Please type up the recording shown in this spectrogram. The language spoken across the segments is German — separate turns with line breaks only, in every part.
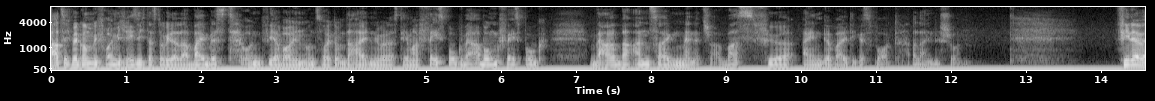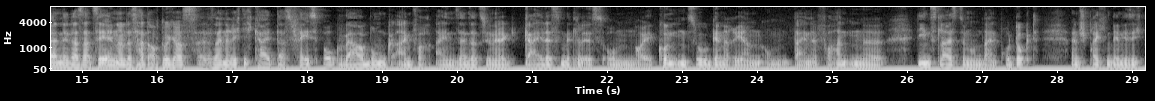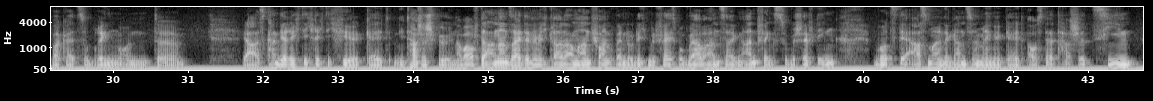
Herzlich willkommen, ich freue mich riesig, dass du wieder dabei bist und wir wollen uns heute unterhalten über das Thema Facebook-Werbung, Facebook-Werbeanzeigen-Manager. Was für ein gewaltiges Wort alleine schon. Viele werden dir das erzählen und es hat auch durchaus seine Richtigkeit, dass Facebook-Werbung einfach ein sensationell geiles Mittel ist, um neue Kunden zu generieren, um deine vorhandene Dienstleistung, um dein Produkt entsprechend in die Sichtbarkeit zu bringen. Und äh, ja, es kann dir richtig, richtig viel Geld in die Tasche spülen. Aber auf der anderen Seite, nämlich gerade am Anfang, wenn du dich mit Facebook-Werbeanzeigen anfängst zu beschäftigen, wird es dir erstmal eine ganze Menge Geld aus der Tasche ziehen.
